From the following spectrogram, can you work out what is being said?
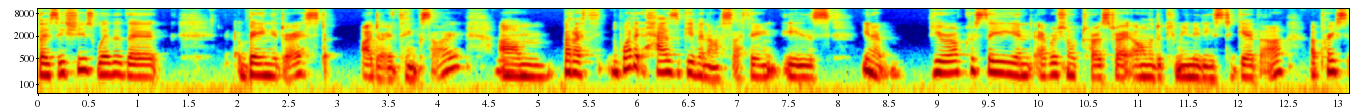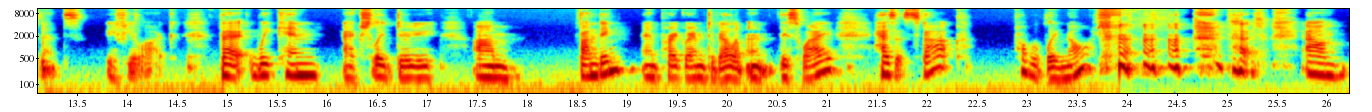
those issues, whether they're being addressed I don't think so. Mm. Um, but I th- what it has given us, I think, is you know bureaucracy and Aboriginal Torres Strait Islander communities together are precedents, if you like, that we can actually do um, funding and program development this way. Has it stuck? Probably not. but um,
